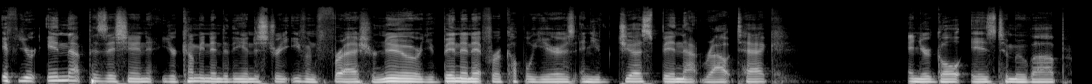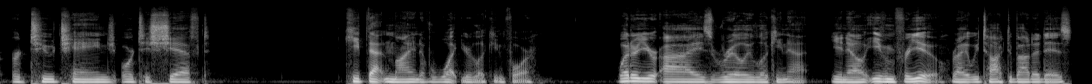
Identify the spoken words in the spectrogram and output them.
if you're in that position, you're coming into the industry even fresh or new, or you've been in it for a couple years and you've just been that route tech, and your goal is to move up or to change or to shift, keep that in mind of what you're looking for. What are your eyes really looking at? You know, even for you, right? We talked about it is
